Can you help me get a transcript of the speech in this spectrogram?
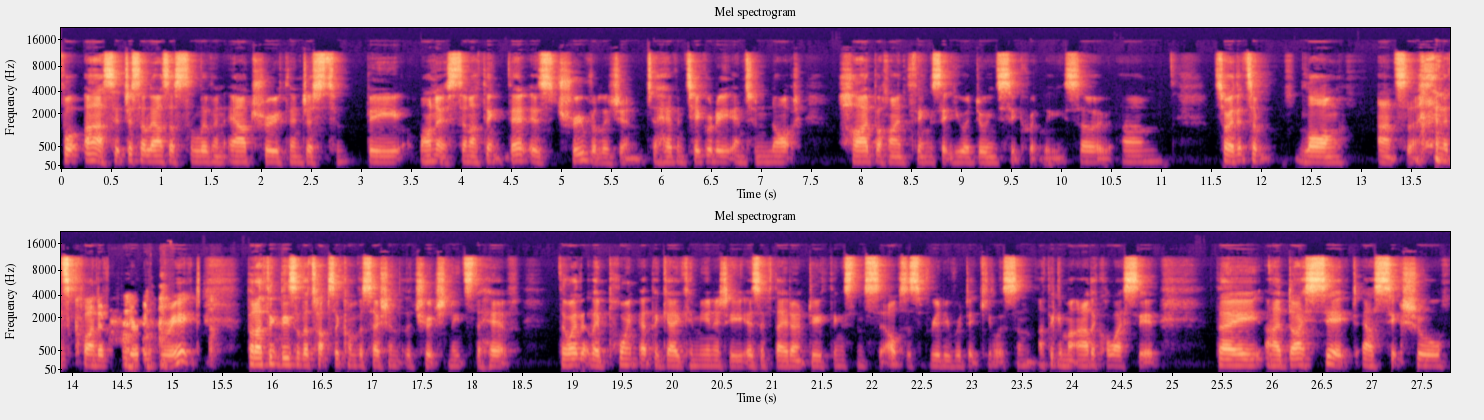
for us, it just allows us to live in our truth and just to be honest. And I think that is true religion to have integrity and to not hide behind things that you are doing secretly. So, um, sorry, that's a long answer and it's kind of very direct. But I think these are the types of conversation that the church needs to have. The way that they point at the gay community as if they don't do things themselves is really ridiculous. And I think in my article I said they uh, dissect our sexual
